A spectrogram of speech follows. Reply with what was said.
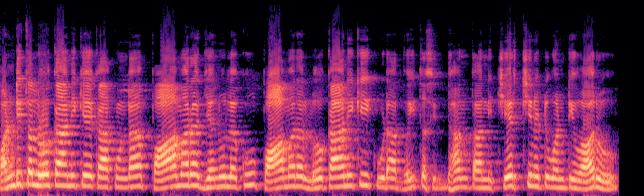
పండిత లోకానికే కాకుండా పామర జనులకు పామర లోకానికి కూడా ద్వైత సిద్ధాంతాన్ని చేర్చినటువంటి వారు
